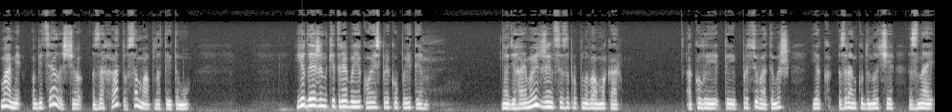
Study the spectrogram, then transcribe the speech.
Мамі обіцяла, що за хату сама платитиму. Юдеженки треба якоїсь прикупити. Надягай мої джинси, запропонував Макар. А коли ти працюватимеш, як зранку до ночі знай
